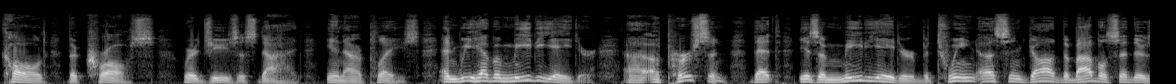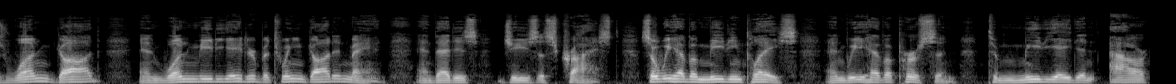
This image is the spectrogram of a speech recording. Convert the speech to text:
called the cross where Jesus died in our place. And we have a mediator, uh, a person that is a mediator between us and God. The Bible said there's one God and one mediator between God and man, and that is Jesus Christ. So we have a meeting place and we have a person to mediate in our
